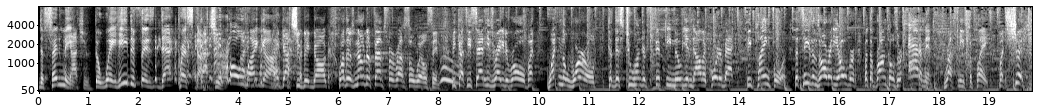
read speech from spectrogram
defend me got you. the way he defends Dak Prescott. got you. Oh my God. I got you, big dog. Well, there's no defense for Russell Wilson because he said he's ready to roll. But what in the world could this $250 million quarterback be playing for? The season's already over, but the Broncos are adamant Russ needs to play. But should he?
